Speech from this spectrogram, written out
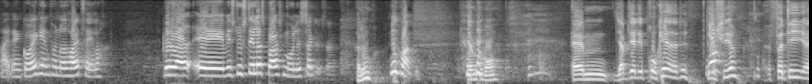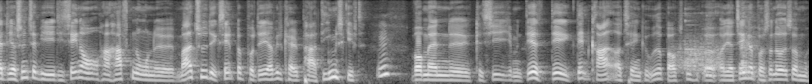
Nej, den går ikke ind på noget højtaler. Ved du hvad, øh, hvis du stiller spørgsmålet, så... Hallo? Nu kom den. Jamen, godmorgen. Um, jeg bliver lidt provokeret af det, det ja. du siger, fordi at jeg synes, at vi i de senere år har haft nogle øh, meget tydelige eksempler på det, jeg vil kalde paradigmeskift, mm. Hvor man øh, kan sige, jamen det er, det er i den grad at tænke ud af boksen, og, og jeg tænker på sådan noget som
